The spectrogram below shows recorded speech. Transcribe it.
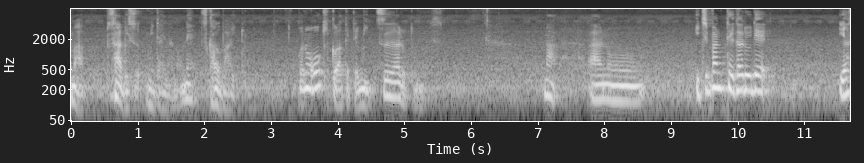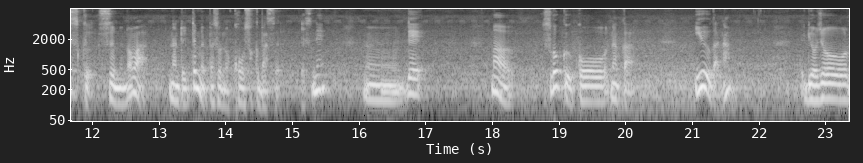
まあ、サービスみたいなのをね使う場合とこの大きく分けて3つあると思うんです。まああのー、一番手軽で安く済むのは何といってもやっぱその高速バスですね。うんでまあすごくこうなんか優雅な旅情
